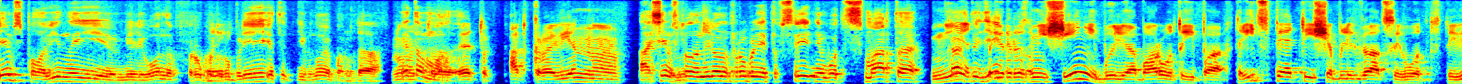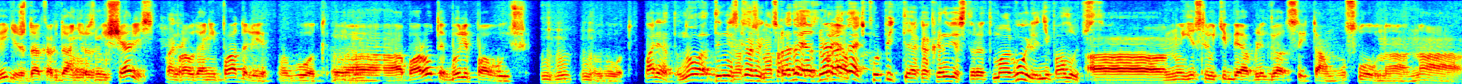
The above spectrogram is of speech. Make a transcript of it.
7,5 миллионов рублей. рублей – это дневной оборот. Да. Ну, это, это мало. Это откровенно... А 7,5 миллионов рублей – это в среднем вот с марта Нет, каждый день? при размещении были обороты и по 35 тысяч облигаций. Вот ты видишь, да, когда они размещались, Понятно. правда, они падали, вот, угу. а обороты были повыше. Угу. Вот. Понятно. Но ты мне скажи, продать, знаю, продать купить-то я как инвестор это могу или не получится? А, ну, если у тебя облигации там условно на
